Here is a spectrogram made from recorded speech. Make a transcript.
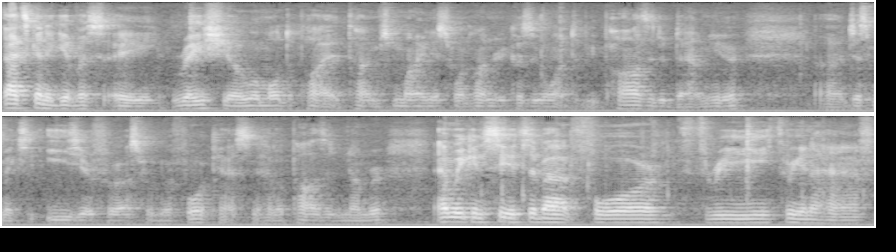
That's going to give us a ratio. We'll multiply it times minus 100 because we want it to be positive down here. Uh, it just makes it easier for us when we're forecasting to have a positive number. And we can see it's about four, three, three and a half.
